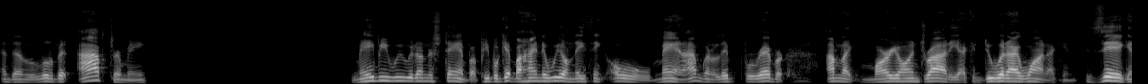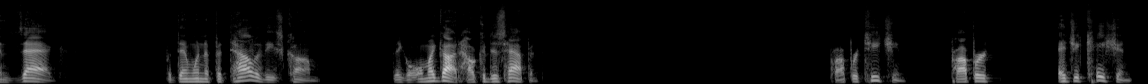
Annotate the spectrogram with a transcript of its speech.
and then a little bit after me, maybe we would understand. But people get behind the wheel and they think, oh man, I'm going to live forever. I'm like Mario Andretti. I can do what I want. I can zig and zag. But then when the fatalities come, they go, oh my God, how could this happen? Proper teaching, proper education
